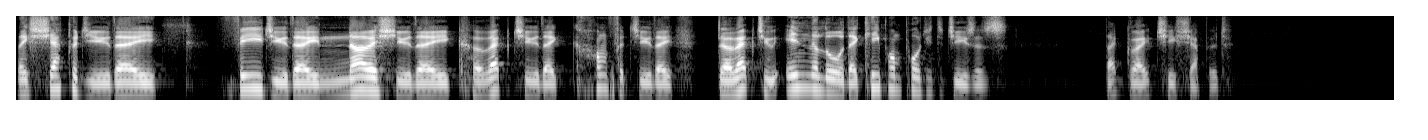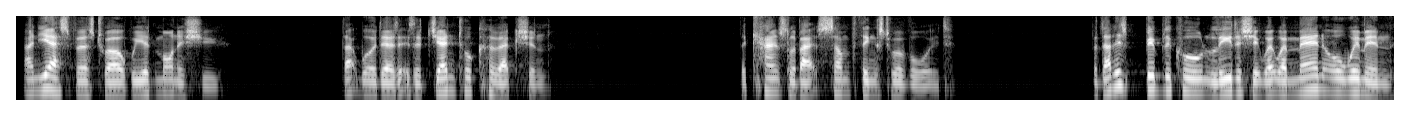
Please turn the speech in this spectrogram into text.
They shepherd you, they feed you, they nourish you, they correct you, they comfort you, they direct you in the Lord. They keep on pointing to Jesus, that great chief shepherd. And yes, verse 12, we admonish you. That word is a gentle correction, the counsel about some things to avoid. But that is biblical leadership, where, where men or women,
